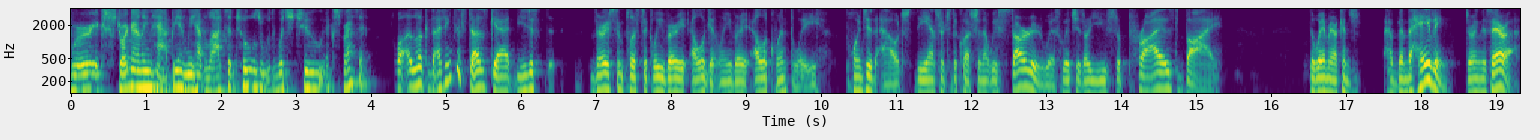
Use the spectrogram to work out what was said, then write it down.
we're extraordinarily unhappy and we have lots of tools with which to express it. Well look i think this does get you just very simplistically very elegantly very eloquently pointed out the answer to the question that we started with which is are you surprised by the way americans have been behaving during this era.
